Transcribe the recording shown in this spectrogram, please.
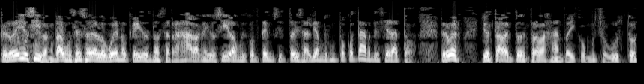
pero ellos iban, vamos, eso era lo bueno, que ellos no se rajaban, ellos iban muy contentos y todo, y salíamos un poco tarde, eso era todo. Pero bueno, yo estaba entonces trabajando ahí con mucho gusto,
